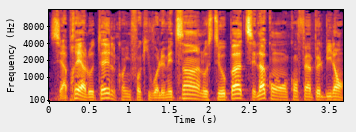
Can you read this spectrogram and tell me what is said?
C'est après à l'hôtel, quand une fois qu'il voit le médecin, l'ostéopathe, c'est là qu'on qu'on fait un peu le bilan.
